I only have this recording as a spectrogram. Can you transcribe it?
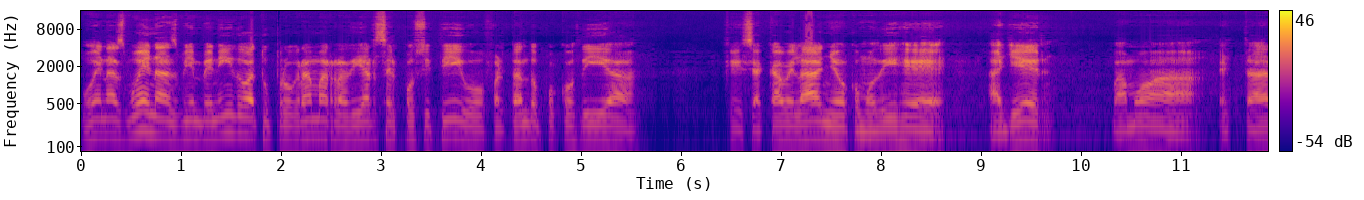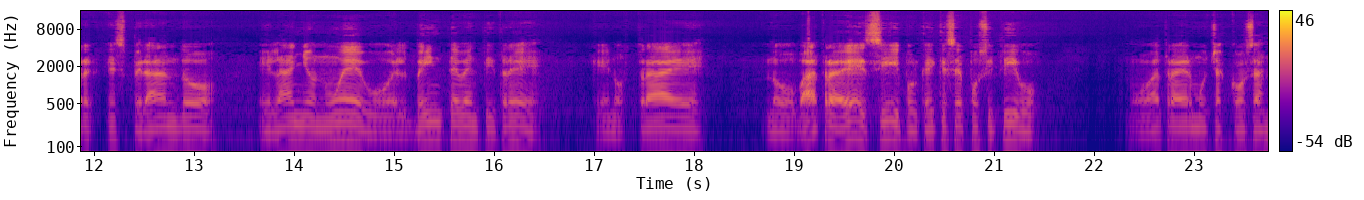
Buenas, buenas, bienvenido a tu programa Radiar Ser Positivo, faltando pocos días que se acabe el año, como dije ayer, vamos a estar esperando el año nuevo, el 2023, que nos trae, nos va a traer, sí, porque hay que ser positivo, nos va a traer muchas cosas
